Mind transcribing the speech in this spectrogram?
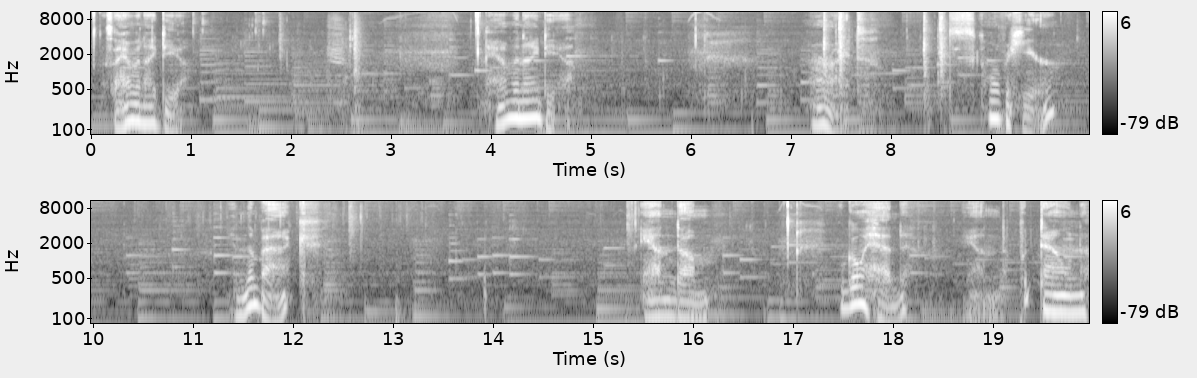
Because I have an idea. I have an idea. Alright. Let's come over here. In the back. And um, we'll go ahead and put down.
